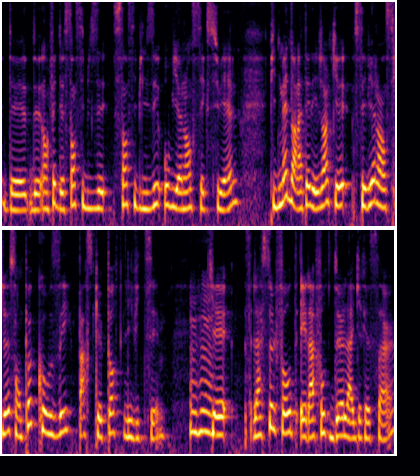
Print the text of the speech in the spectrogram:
de, de- en fait, de sensibiliser, sensibiliser aux violences sexuelles, puis de mettre dans la tête des gens que ces violences-là sont pas causées par ce que portent les victimes, que la seule faute est la faute de l'agresseur.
